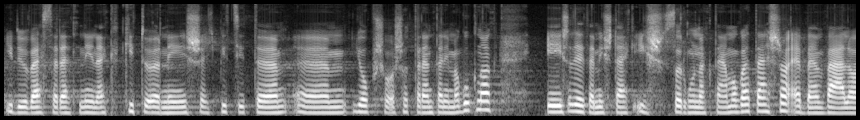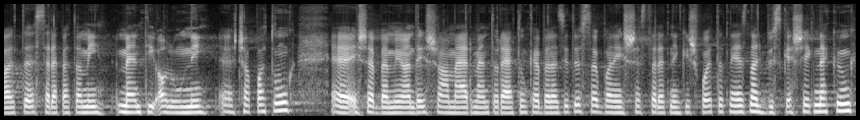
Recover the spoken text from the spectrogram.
idővel szeretnének kitörni és egy picit jobb sorsot teremteni maguknak, és az egyetemisták is szorulnak támogatásra, ebben vállalt szerepet a mi menti alumni csapatunk, és ebben mi Andréssal már mentoráltunk ebben az időszakban, és ezt szeretnénk is folytatni. Ez nagy büszkeség nekünk,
